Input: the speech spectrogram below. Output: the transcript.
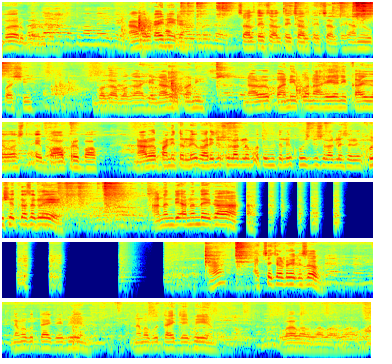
बर बर बर. आम्हाला काही नाही का? चालतंय चालतंय चालतंय चालतंय. आम्ही उपाशी बघा बघा. हे नारळ पाणी नारळ पाणी पण आहे आणि काय व्यवस्था आहे. बाप रे बाप. नारळ पाणी तर लय भारी दिसू लागलं बा. तुम्ही तर लय खुश दिसू लागले सगळे. खुश आहेत का सगळे? आनंदी आनंद आहे का? हाँ अच्छा चल रहा है का सब नमो बुद्धाय जय भीम नमो बुद्धाय जय भीम वा वा वा वा वा वा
